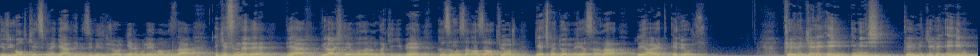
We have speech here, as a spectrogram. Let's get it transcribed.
bir yol kesimine geldiğimizi bildiriyor gene bu levhamızda. İkisinde de diğer viraj levhalarındaki gibi hızımızı azaltıyor, geçme dönme yasağına riayet ediyoruz. Tehlikeli eğim iniş, tehlikeli eğim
